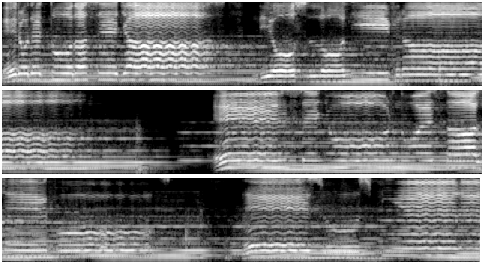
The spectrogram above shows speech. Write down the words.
pero de todas ellas Dios lo libra. El Señor no está lejos de sus fieles.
